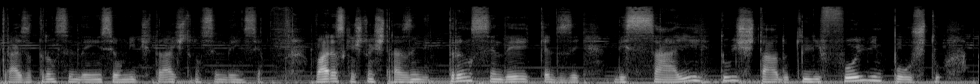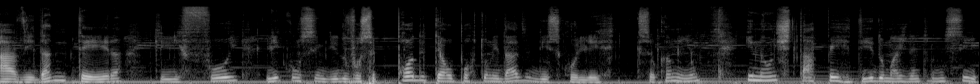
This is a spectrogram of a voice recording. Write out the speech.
traz a transcendência, o Nietzsche traz transcendência. Várias questões trazem de transcender, quer dizer, de sair do estado que lhe foi imposto a vida inteira, que lhe foi lhe concedido. Você pode ter a oportunidade de escolher seu caminho e não está perdido mais dentro de si.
